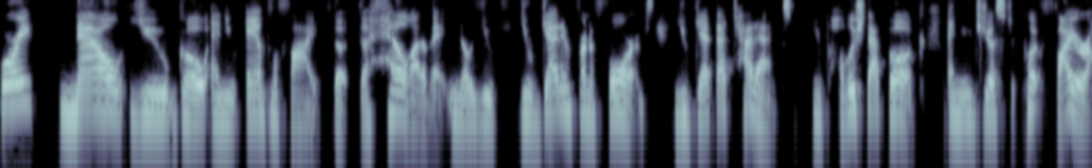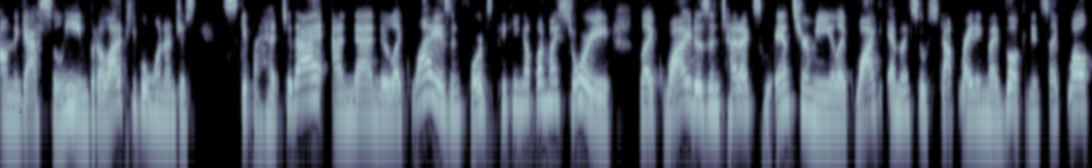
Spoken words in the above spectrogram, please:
Rory. Now you go and you amplify the the hell out of it. You know, you you get in front of Forbes, you get that TEDx, you publish that book, and you just put fire on the gasoline. But a lot of people want to just skip ahead to that. And then they're like, why isn't Forbes picking up on my story? Like, why doesn't TEDx answer me? Like, why am I so stuck writing my book? And it's like, well,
